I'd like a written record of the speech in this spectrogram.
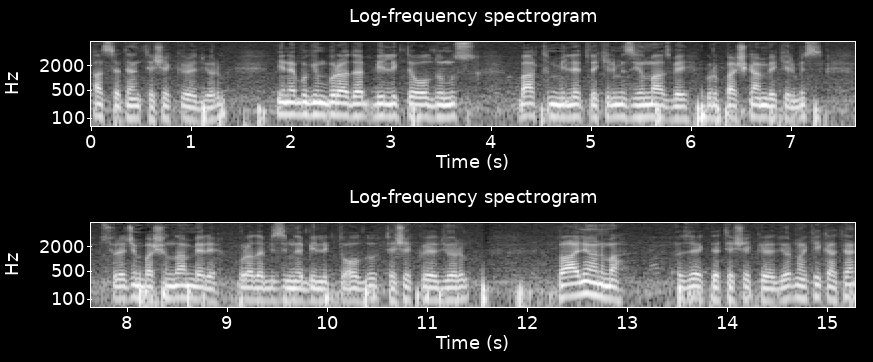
hasreten teşekkür ediyorum. Yine bugün burada birlikte olduğumuz Bartın Milletvekilimiz Yılmaz Bey, Grup Başkan Vekilimiz sürecin başından beri burada bizimle birlikte oldu. Teşekkür ediyorum. Vali Hanım'a özellikle teşekkür ediyorum. Hakikaten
